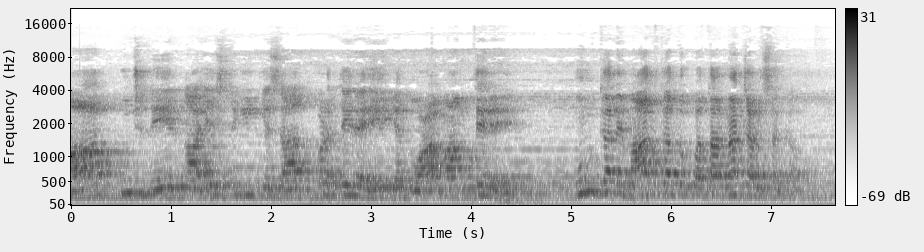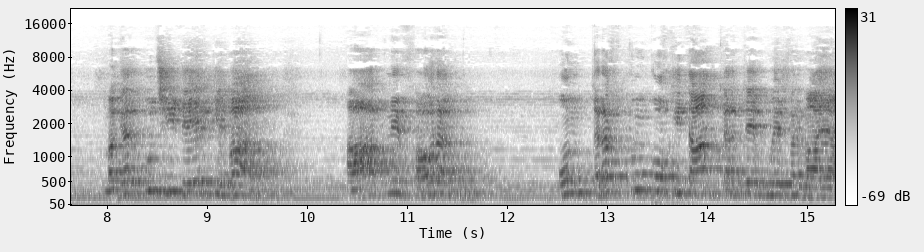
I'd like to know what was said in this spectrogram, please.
आप कुछ देर आहिस्तगी के साथ पढ़ते रहे या दुआ मांगते रहे। उन कलेमात का तो पता न चल सका। मगर कुछ ही देर के बाद आपने फ़ौरन उन दरख्तों को खिताब करते हुए फरमाया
